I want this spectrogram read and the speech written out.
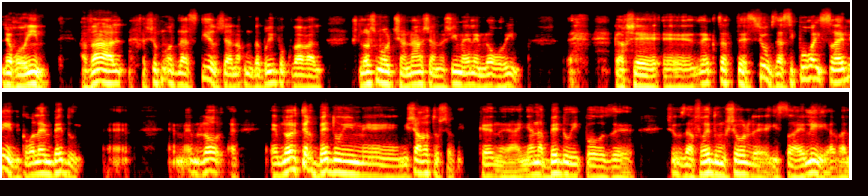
לרועים, אבל חשוב מאוד להזכיר שאנחנו מדברים פה כבר על 300 שנה שהאנשים האלה הם לא רואים. כך שזה קצת, שוב, זה הסיפור הישראלי, לקרוא להם בדואים. הם, הם, לא, הם לא יותר בדואים משאר התושבים, כן? העניין הבדואי פה זה, שוב, זה הפרד ומשול ישראלי, אבל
